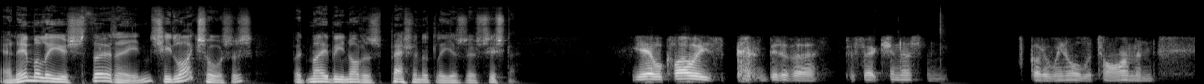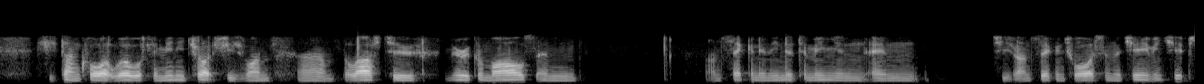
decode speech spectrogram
And Emily is 13. She likes horses, but maybe not as passionately as her sister. Yeah, well, Chloe's a bit of a perfectionist and got to win all the time, and she's done quite well with the mini trot. She's won um, the last two Miracle Miles and on second in the Interdominion, and she's run second twice in the championships.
